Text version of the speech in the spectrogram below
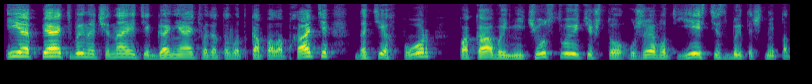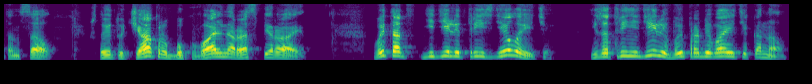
И опять вы начинаете гонять вот это вот капалабхати до тех пор, пока вы не чувствуете, что уже вот есть избыточный потенциал, что эту чакру буквально распирает. Вы так недели три сделаете, и за три недели вы пробиваете канал.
